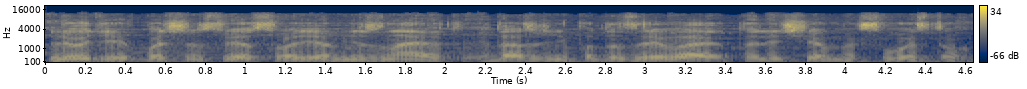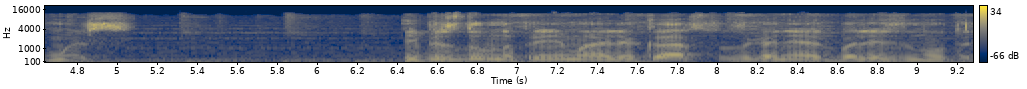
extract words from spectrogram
Люди в большинстве своем не знают и даже не подозревают о лечебных свойствах мышц. И бездумно принимая лекарства, загоняют болезнь внутрь.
